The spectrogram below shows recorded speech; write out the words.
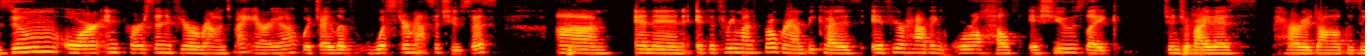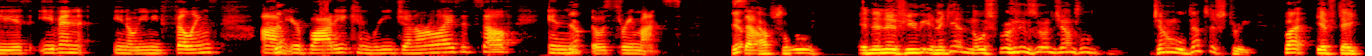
Zoom or in person if you're around my area, which I live Worcester, Massachusetts. Um. And then it's a three month program because if you're having oral health issues like gingivitis, periodontal disease, even you know you need fillings, um, yep. your body can regeneralize itself in yep. those three months. Yeah, so. absolutely. And then if you and again, those versions are general general dentistry. But if they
